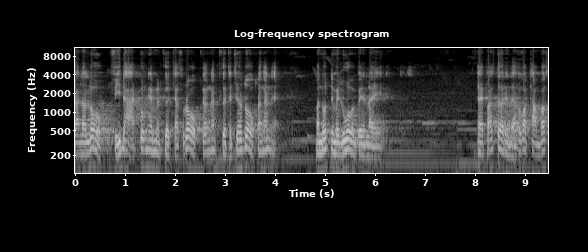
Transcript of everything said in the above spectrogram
การละโรคฝีดาษพวกนี้มันเกิดจากโรคทั้งนั้น เกิดจากเชื้อโรคทั้งนั้นแหละมนุษย์เนี่ยไม่รู้ว่ามันเป็นอะไรในปาสเตอร์เนี่ยแหละเขาก็ทำวัค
